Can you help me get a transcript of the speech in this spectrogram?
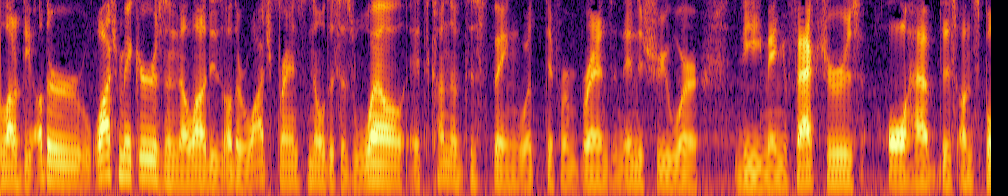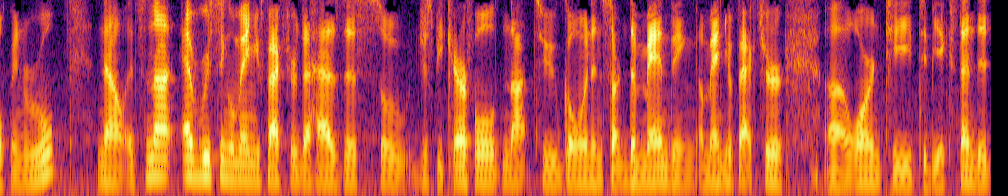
a lot of the other watchmakers and a lot of these other watch brands know this as well. It's kind of this thing with different brands in the industry where the manufacturers all have this unspoken rule. Now, it's not every single manufacturer that has this, so just be careful not to go in and start demanding a manufacturer uh, warranty to be extended.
